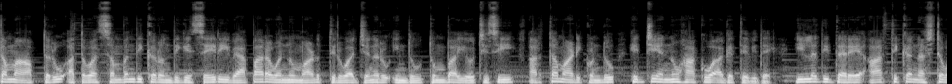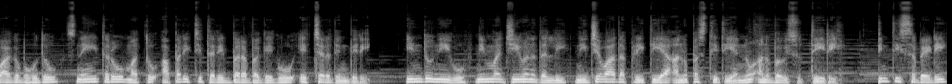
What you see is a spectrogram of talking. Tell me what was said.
ತಮ್ಮ ಆಪ್ತರು ಅಥವಾ ಸಂಬಂಧಿಕರೊಂದಿಗೆ ಸೇರಿ ವ್ಯಾಪಾರವನ್ನು ಮಾಡುತ್ತಿರುವ ಜನರು ಇಂದು ತುಂಬಾ ಯೋಚಿಸಿ ಅರ್ಥ ಮಾಡಿಕೊಂಡು ಹೆಜ್ಜೆಯನ್ನು ಹಾಕುವ ಅಗತ್ಯವಿದೆ. ಇಲ್ಲದಿದ್ದರೆ ಆರ್ಥಿಕ ನಷ್ಟವಾಗಬಹುದು, ಸ್ನೇಹಿತರು ಮತ್ತು ಅಪರಿಚಿತರಿಬ್ಬರ ಬಗೆಗೂ ಎಚ್ಚರದಿಂದಿರಿ. ಇಂದು ನೀವು ನಿಮ್ಮ ಜೀವನದಲ್ಲಿ ನಿಜವಾದ ಪ್ರೀತಿಯ ಅನುಪಸ್ಥಿತಿಯನ್ನು ಅನುಭವಿಸುತ್ತೀರಿ. ಚಿಂತಿಸಬೇಡಿ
